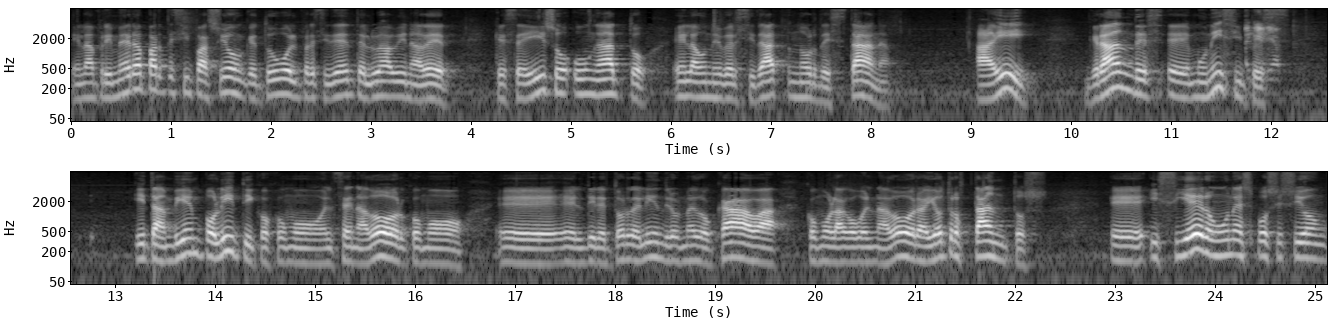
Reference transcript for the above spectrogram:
en la primera participación que tuvo el presidente Luis Abinader, que se hizo un acto en la Universidad Nordestana, ahí grandes eh, municipios y también políticos como el senador, como eh, el director del INDRI, Olmedo Cava, como la gobernadora y otros tantos, eh, hicieron una exposición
